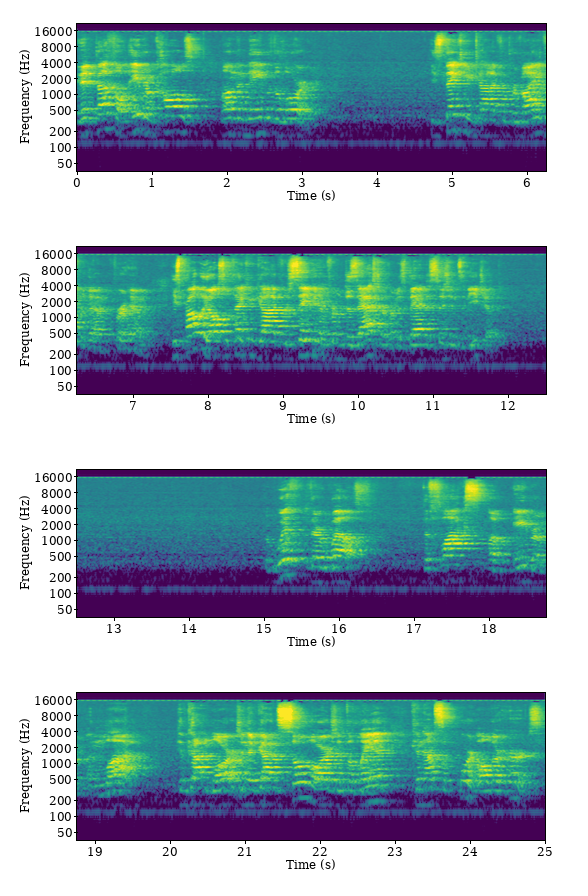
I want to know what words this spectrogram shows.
And at Bethel, Abram calls on the name of the Lord. He's thanking God for providing for them, for him. He's probably also thanking God for saving him from disaster from his bad decisions in Egypt. But with their wealth, the flocks of Abram and Lot have gotten large, and they've gotten so large that the land cannot support all their herds.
